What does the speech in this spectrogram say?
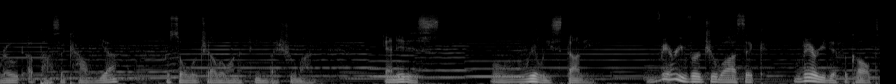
wrote a Passacaglia for solo cello on a theme by Schumann. And it is really stunning. Very virtuosic, very difficult.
